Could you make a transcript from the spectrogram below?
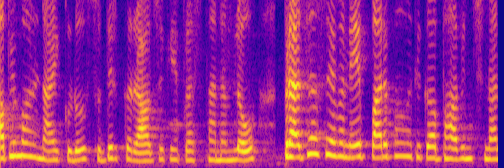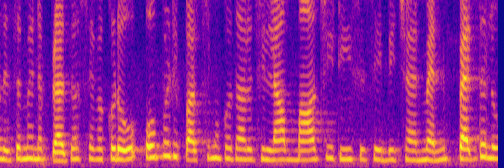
అభిమాన నాయకుడు సుదీర్ఘ రాజకీయ ప్రస్థానంలో ప్రజాసేవనే పరమావధిగా భావించిన నిజమైన ప్రజాసేవకుడు ఉమ్మడి పశ్చిమ గోదావరి జిల్లా మాజీ డీసీసీబీ చైర్మన్ పెద్దలు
